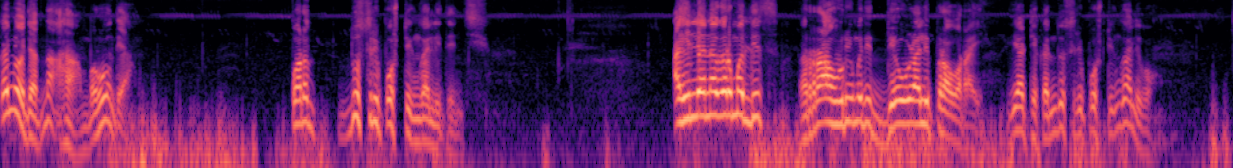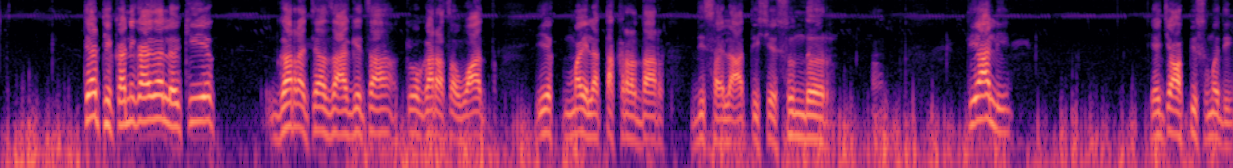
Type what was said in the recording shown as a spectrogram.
कमी होत्यात ना? हां बरोबर द्या. परत दुसरी पोस्टिंग झाली त्यांची. अहिल्यानगरमधलीच राहुरीमध्ये देवळाली प्रवर आहे. या ठिकाणी दुसरी पोस्टिंग झाली बा. त्या ठिकाणी काय झालं की एक घराच्या जागेचा किंवा घराचा वाद एक महिला तक्रारदार दिसायला अतिशय सुंदर. ती आली याच्या ऑफिसमध्ये.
